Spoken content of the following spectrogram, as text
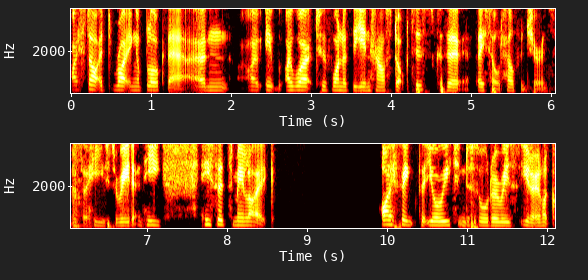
I started writing a blog there, and I, it, I worked with one of the in-house doctors because they, they sold health insurance, and so he used to read it, and he he said to me like, I think that your eating disorder is, you know, like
